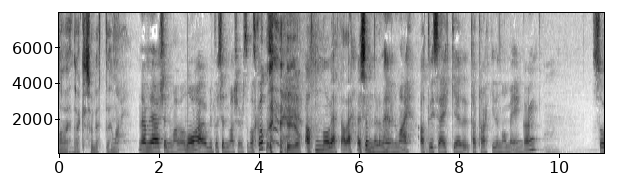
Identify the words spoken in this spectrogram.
Nei, det er ikke så lett, det. Nei. Nei, men jeg kjenner meg jo, Nå har jeg begynt å kjenne meg sjøl såpass godt. ja. At nå vet jeg det. Jeg kjenner det med hele meg. At hvis jeg ikke tar tak i det nå med en gang, så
